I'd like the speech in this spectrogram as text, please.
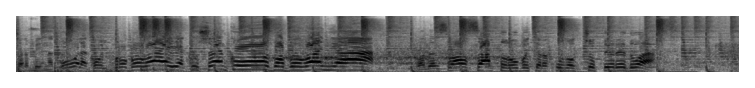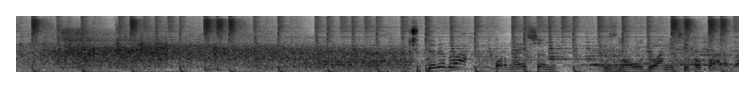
Сарбіна Коваля. Коваль пробиває. Якушенко. Добивання. Владислав Сапто робить рахунок 4-2. 4-2. Formation знову два місці попереду.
